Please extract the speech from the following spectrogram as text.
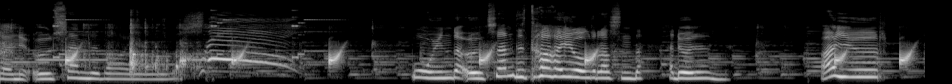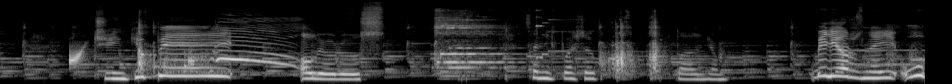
Yani ölsem de daha iyi olur aslında. Bu oyunda ölsem de daha iyi olur aslında. Hadi ölelim mi? Hayır. Çünkü bey alıyoruz. Sen ilk başta kurtaracağım. Biliyoruz neyi. Oo,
